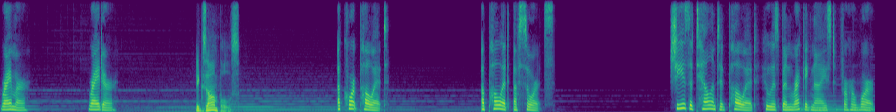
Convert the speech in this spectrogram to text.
Rhymer. Writer. Examples. A court poet. A poet of sorts. She is a talented poet who has been recognized for her work.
